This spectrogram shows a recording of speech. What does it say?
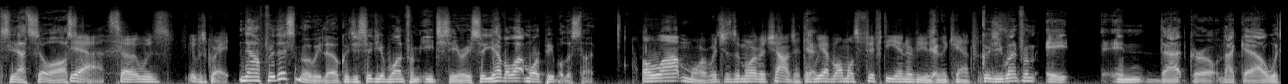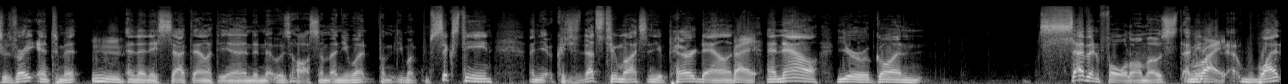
See, that's so awesome. Yeah, so it was it was great. Now for this movie though, because you said you have one from each series, so you have a lot more people this time. A lot more, which is a more of a challenge. I think Yeah. we have almost 50 interviews in the can for Because you went from eight in that girl, that gal, which was very intimate, Mm-hmm. and then they sat down at the end, and it was awesome. And you went from you went from sixteen, and you because you said that's too much, and you pared down, Right. And now you're going sevenfold almost. I mean, Right. What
